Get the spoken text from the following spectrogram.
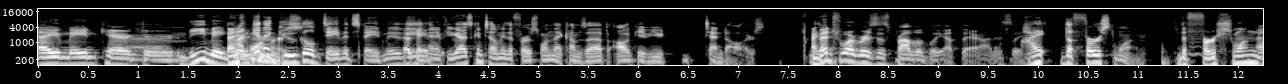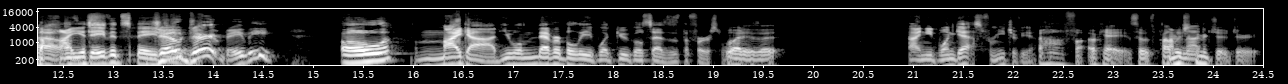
a main character, Um, the main Bench I'm gonna Google David Spade movie, Okay. and if you guys can tell me the first one that comes up, I'll give you ten dollars. I- Benchwarmers is probably up there, honestly. I The first one, the first one, the Oh, highest David Spade. Joe movie. Dirt, baby. Oh my god, you will never believe what Google says is the first one. What is it? I need one guess from each of you. Oh, fu- okay. So it's probably not gonna- Joe Dirt.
